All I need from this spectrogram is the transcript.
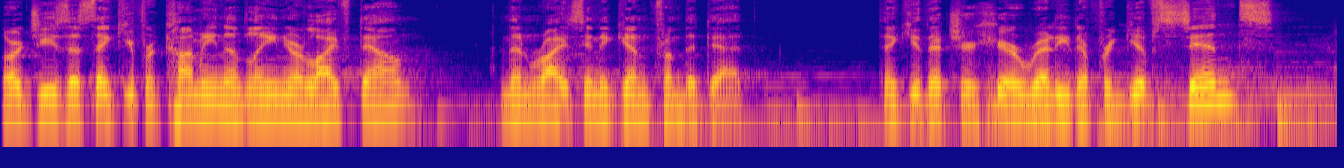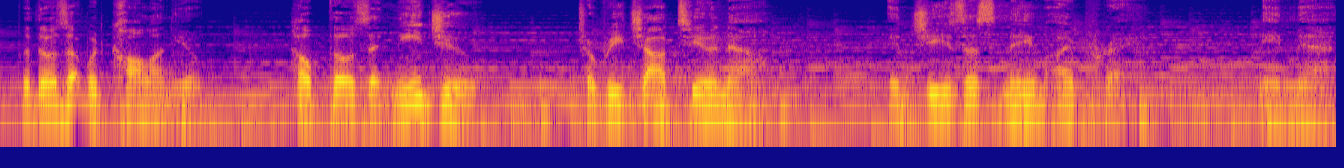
Lord Jesus, thank you for coming and laying your life down and then rising again from the dead. Thank you that you're here ready to forgive sins for those that would call on you. Help those that need you to reach out to you now. In Jesus' name I pray. Amen.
